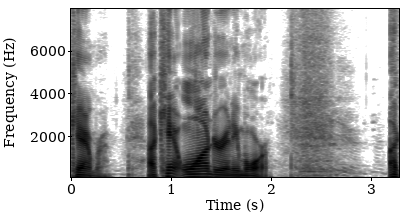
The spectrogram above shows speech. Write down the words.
camera. I can't wander anymore. I,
